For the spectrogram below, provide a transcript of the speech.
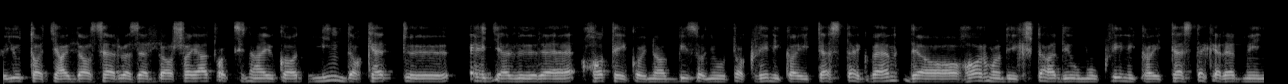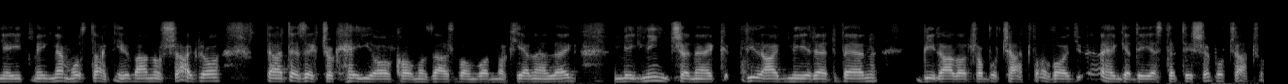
juttatják be a szervezetbe a saját vakcinájukat. Mind a kettő egyelőre hatékonynak bizonyult a klinikai tesztekben, de a harmadik stádiumú klinikai tesztek eredményeit még nem hozták nyilvánosságra, tehát ezek csak helyi alkalmazásban vannak jelenleg. Még nincsenek világméretben bírálatra bocsátva, vagy engedélyeztetésre bocsátva.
